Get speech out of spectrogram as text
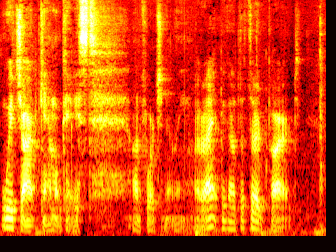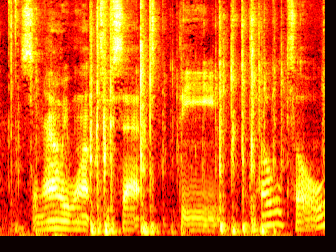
which aren't camel cased, unfortunately. All right, we got the third part. So now we want to set the total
